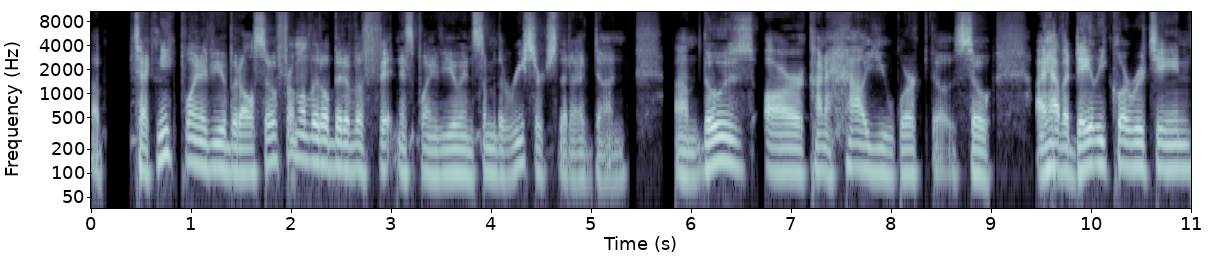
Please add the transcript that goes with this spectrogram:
a, technique point of view, but also from a little bit of a fitness point of view and some of the research that I've done. Um, those are kind of how you work those. So I have a daily core routine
